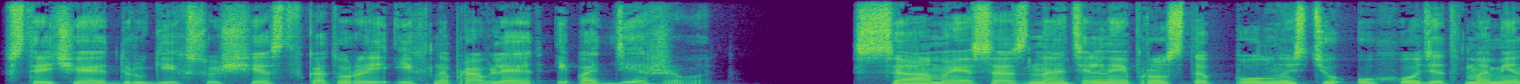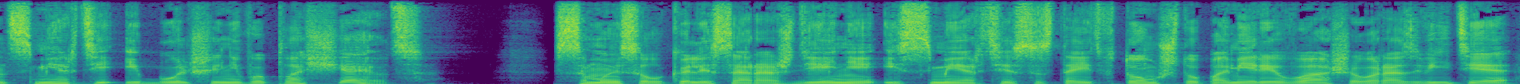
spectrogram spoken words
встречают других существ, которые их направляют и поддерживают. Самые сознательные просто полностью уходят в момент смерти и больше не воплощаются. Смысл колеса рождения и смерти состоит в том, что по мере вашего развития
